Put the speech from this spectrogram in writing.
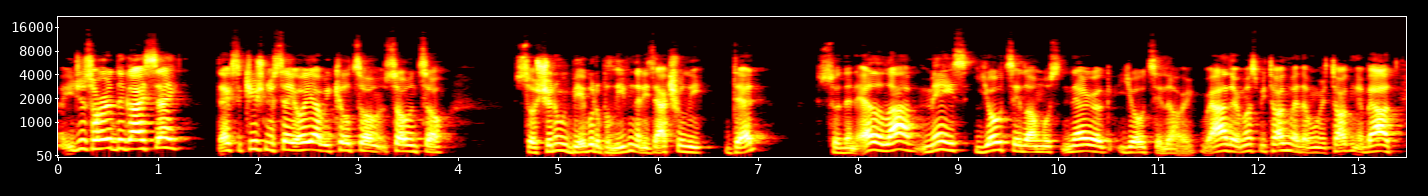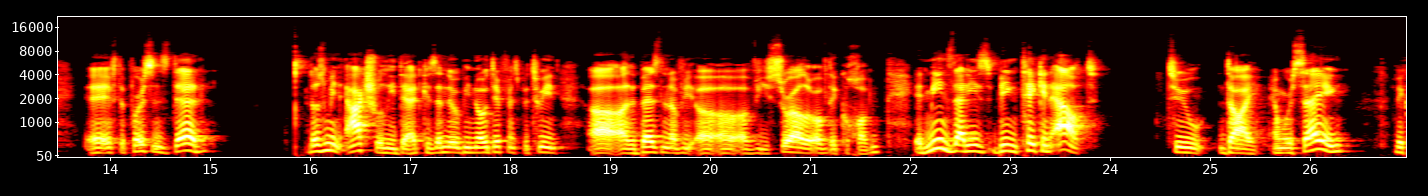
You just heard the guy say, the executioner say, "Oh yeah, we killed so so and so." So shouldn't we be able to believe him that he's actually dead? So then elalav mace yotze lamus nerag yotze Rather, it must be talking about that when we're talking about uh, if the person's dead, doesn't mean actually dead, because then there would be no difference between uh, the Bezdin of, uh, of Yisrael or of the Kuchavim. It means that he's being taken out to die. And we're saying, and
